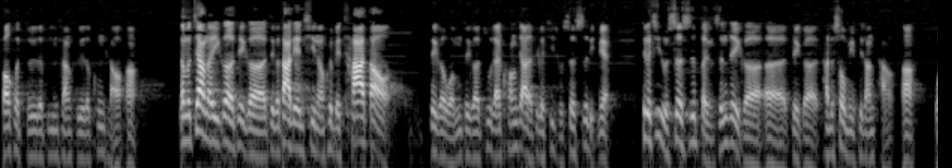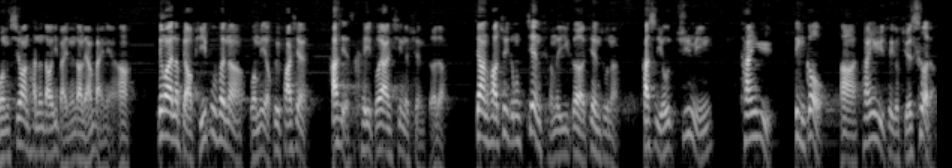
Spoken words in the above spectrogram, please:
包括直流的冰箱、直流的空调啊。那么这样的一个这个这个大电器呢，会被插到这个我们这个住宅框架的这个基础设施里面。这个基础设施本身这个呃这个它的寿命非常长啊，我们希望它能到一百年到两百年啊。另外呢，表皮部分呢，我们也会发现它也是可以多样性的选择的。这样的话，最终建成的一个建筑呢，它是由居民参与订购啊，参与这个决策的。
